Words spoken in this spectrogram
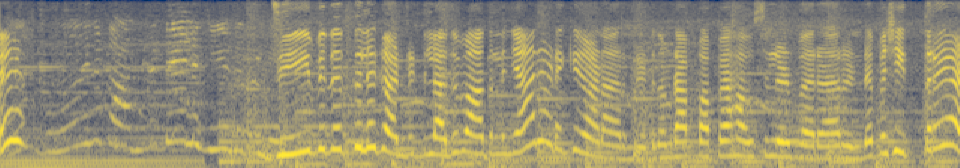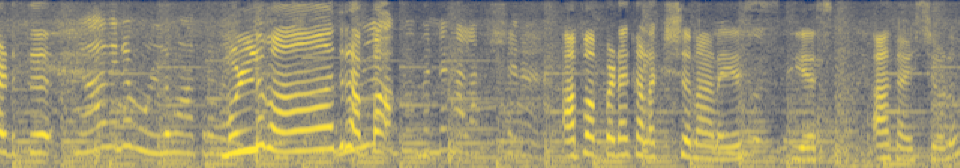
ഏ? കണ്ടിട്ടേ ചെയ്തിട്ടില്ല ജീവിതത്തിൽ കണ്ടിട്ടില്ല. അത് മാത്രമല്ല ഞാൻ ഇടയ്ക്ക് കാണാറുണ്ട് കേട്ടോ. നമ്മുടെ അപ്പാപ്പ ഹൗസിൽ വരാറുണ്ട്. പക്ഷെ ഇത്രയും അടുത്ത് ഞാൻ മുള്ളു മാത്രം മുള്ളു മാത്രം അപ്പ അപ്പൂപ്പന്റെ കളക്ഷനാണ് അപ്പപ്പയുടെ ആണ്. യെസ് യെസ് ആ കഴിച്ചോളൂ.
